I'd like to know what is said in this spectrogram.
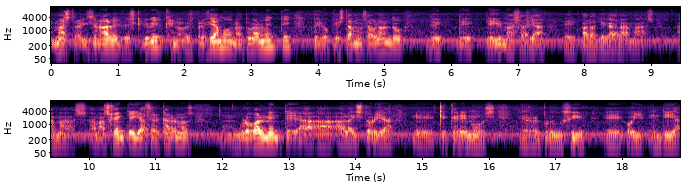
más tradicionales de escribir, que no despreciamos, naturalmente, pero que estamos hablando de, ir más allá eh, para llegar a más, a, más, a más gente y acercarnos mm, globalmente a, la historia eh, que queremos eh, reproducir hoy en día.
